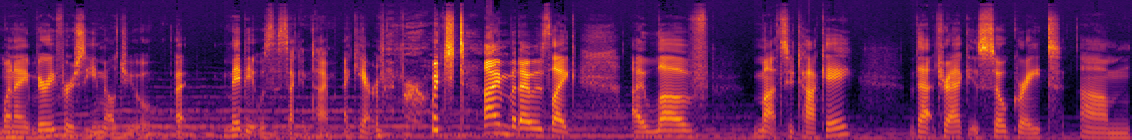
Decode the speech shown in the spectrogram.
When I very first emailed you, uh, maybe it was the second time. I can't remember which time, but I was like, I love Matsutake. That track is so great um,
